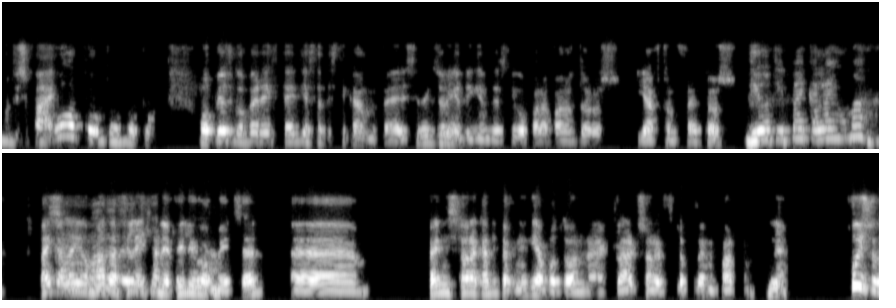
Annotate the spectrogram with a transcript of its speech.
Μου τις πάει. Πω, πω, πω, πω, πω. Ο οποίος Γκομπέρ έχει τα ίδια στατιστικά με πέρυσι. Δεν ξέρω Ναι. γιατί γίνεται λίγο παραπάνω τώρα για αυτόν φέτος. Διότι πάει καλά η ομάδα. Πάει Σαν καλά η ομάδα ομάδα, δεν φίλε, έχει ήταν ανεβεί λίγο ο τρομερά. Μίτσελ. Ε, Παίρνεις τώρα κάτι παιχνίδια από τον Κλάρκσον, ρε φίλε, που δεν υπάρχουν. Ναι. Πού ήσουν,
